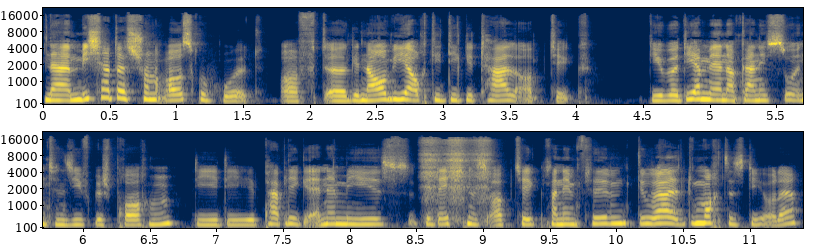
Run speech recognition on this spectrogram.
Na, mich hat das schon rausgeholt, oft. Äh, genau wie auch die Digitaloptik. Die, über die haben wir ja noch gar nicht so intensiv gesprochen. Die, die Public Enemies Gedächtnisoptik von dem Film. Du, du mochtest die, oder?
